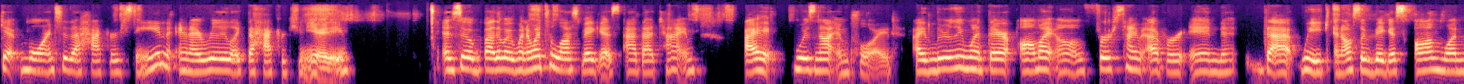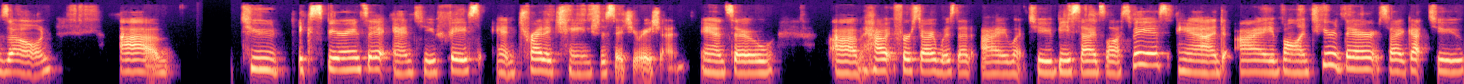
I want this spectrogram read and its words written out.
get more into the hacker scene and I really like the hacker community. And so, by the way, when I went to Las Vegas at that time, I was not employed. I literally went there on my own, first time ever in that week, and also Vegas on one zone um, to experience it and to face and try to change the situation. And so, um, how it first started was that I went to B-Sides Las Vegas and I volunteered there. So I got to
